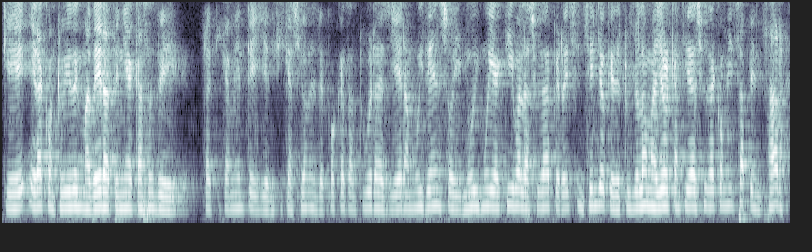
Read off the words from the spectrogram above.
que era construido en madera, tenía casas de prácticamente y edificaciones de pocas alturas y era muy denso y muy, muy activa la ciudad, pero ese incendio que destruyó la mayor cantidad de ciudad comienza a pensar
